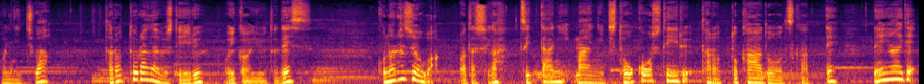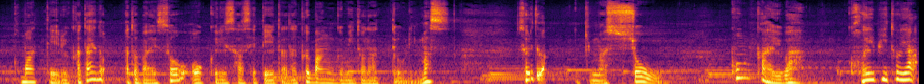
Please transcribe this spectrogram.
こんにちは。タロット占いをしている及川優太です。このラジオは私が Twitter に毎日投稿しているタロットカードを使って恋愛で困っている方へのアドバイスをお送りさせていただく番組となっております。それでは行きましょう。今回は恋人や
